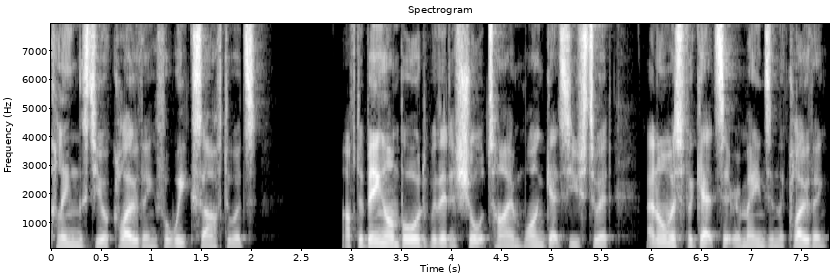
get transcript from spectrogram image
clings to your clothing for weeks afterwards. After being on board with it a short time, one gets used to it and almost forgets it remains in the clothing.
